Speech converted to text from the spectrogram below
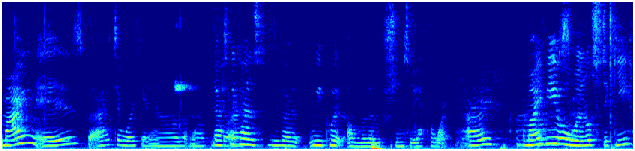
Mine is, but I have to work it in a little bit more. That's before I- because you got we put on the lotion, so we have to work. I, It might be a um, little sticky.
